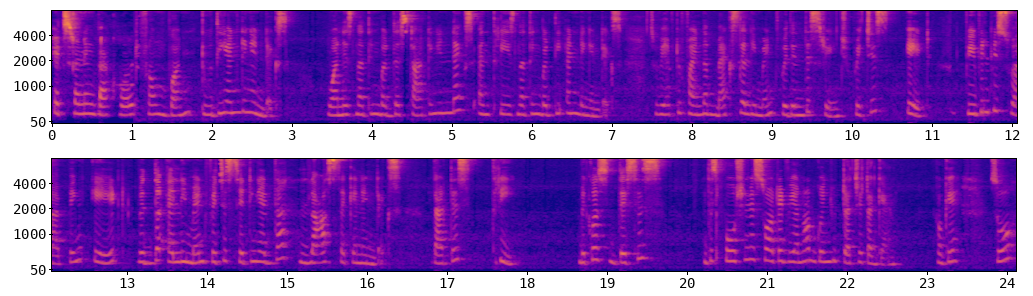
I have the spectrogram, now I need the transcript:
It's running backward. From 1 to the ending index. 1 is nothing but the starting index and 3 is nothing but the ending index. So we have to find the max element within this range which is 8 we will be swapping 8 with the element which is sitting at the last second index. That is 3 because this is this portion is sorted we are not going to touch it again. Okay? So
